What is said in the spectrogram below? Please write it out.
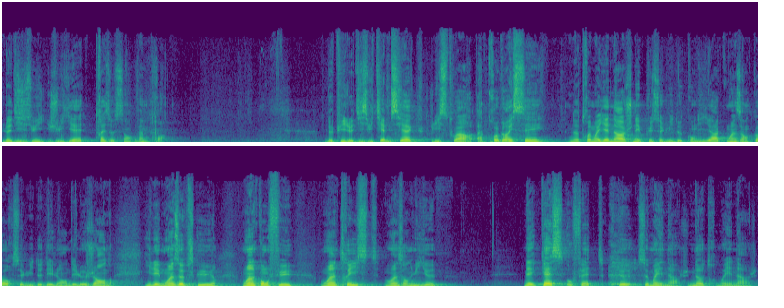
le 18 juillet 1323. Depuis le XVIIIe siècle, l'histoire a progressé. Notre Moyen Âge n'est plus celui de Condillac, moins encore celui de Deslandes et Legendre. Il est moins obscur, moins confus, moins triste, moins ennuyeux. Mais qu'est-ce au fait que ce Moyen Âge, notre Moyen Âge?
